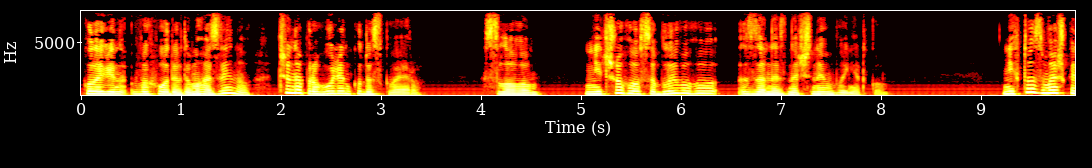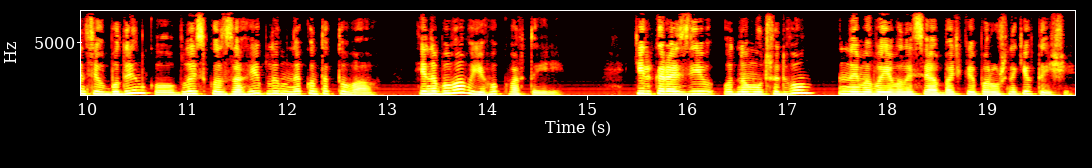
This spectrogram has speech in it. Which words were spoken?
коли він виходив до магазину чи на прогулянку до скверу. Словом, нічого особливого за незначним винятком. Ніхто з мешканців будинку близько з загиблим не контактував і не бував у його квартирі. Кілька разів одному чи двом ними виявилися батьки порушників тиші.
